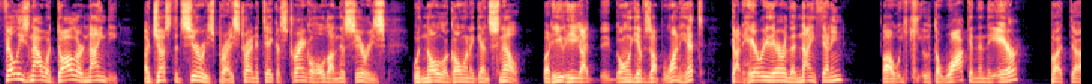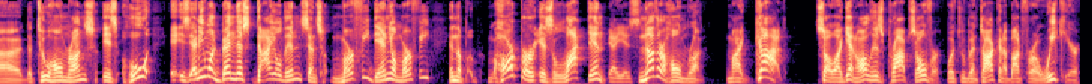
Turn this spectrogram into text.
Phillies now a dollar ninety adjusted series price, trying to take a stranglehold on this series with Nola going against Snell. But he he got, only gives up one hit. Got Harry there in the ninth inning uh, with the walk and then the air. But uh, the two home runs is who is anyone been this dialed in since Murphy, Daniel Murphy? In the Harper is locked in. Yeah, he is. Another home run. My God. So again, all his props over, which we've been talking about for a week here.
